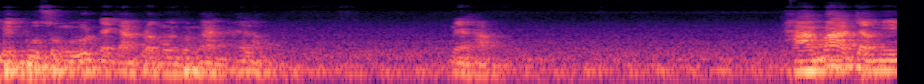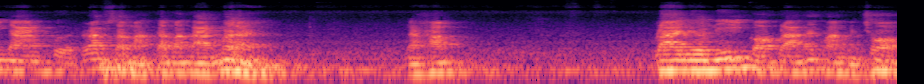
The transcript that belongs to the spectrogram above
เป็นผู้ทรงรู้ในการประเมินผลงานให้เราเนี่ยครับถามว่าจะมีการเปิดรับสมัครกรรมการเมื่อไหร่นะครับ ปลายเดือนนี้กองกลางให้ความเห็นชอบ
